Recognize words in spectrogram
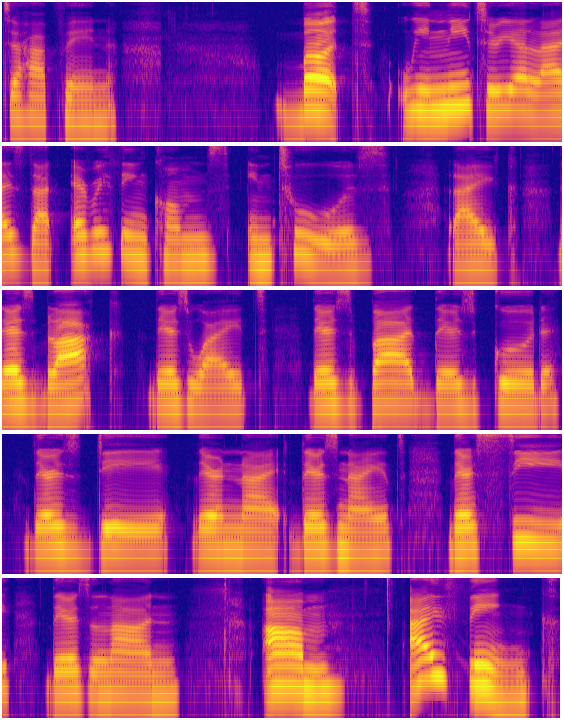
to happen. But we need to realize that everything comes in twos. Like there's black, there's white, there's bad, there's good, there's day, there's night, there's night, there's sea, there's land. Um I think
